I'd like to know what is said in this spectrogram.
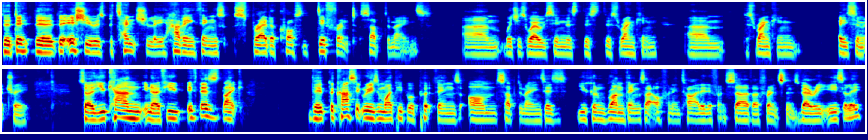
the the the issue is potentially having things spread across different subdomains, um, which is where we've seen this this this ranking um, this ranking asymmetry. So you can you know if you if there's like the the classic reason why people put things on subdomains is you can run things like off an entirely different server, for instance, very easily.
